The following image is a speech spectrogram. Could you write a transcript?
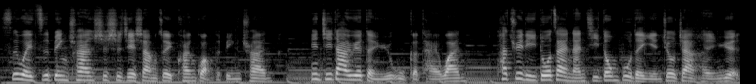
斯维兹冰川是世界上最宽广的冰川，面积大约等于五个台湾。它距离多在南极东部的研究站很远，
